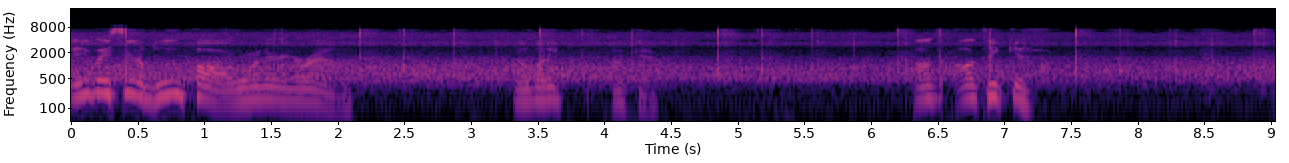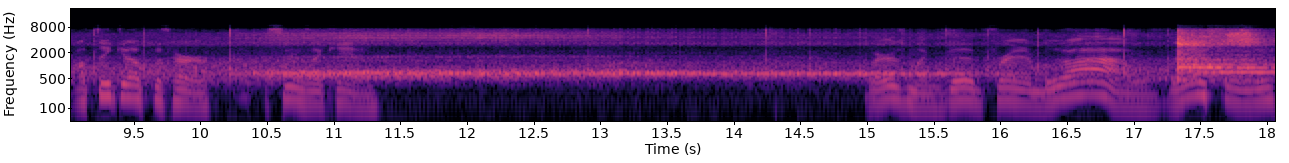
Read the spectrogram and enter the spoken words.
Anybody seen a blue paw wandering around? Nobody? Okay. I'll I'll take it I'll take it up with her as soon as I can. Where's my good friend Blue? Ah, there's Cindy.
